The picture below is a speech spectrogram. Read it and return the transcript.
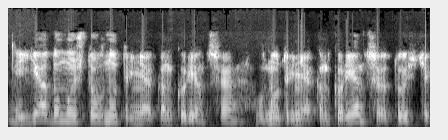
Я думаю, что внутренняя конкуренция. Внутренняя конкуренция, то есть те,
